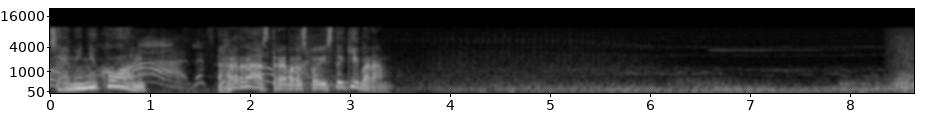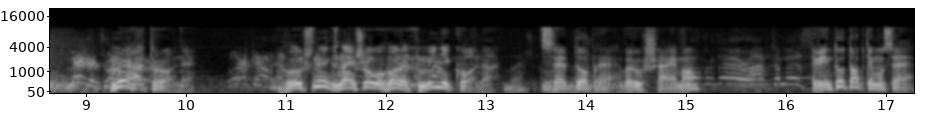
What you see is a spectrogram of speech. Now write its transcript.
Це мінікон. Гаразд, треба розповісти кіберам. Мегатроне. Глушник знайшов у горах мінікона. Це добре, вирушаємо. Він тут, Оптімусе.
